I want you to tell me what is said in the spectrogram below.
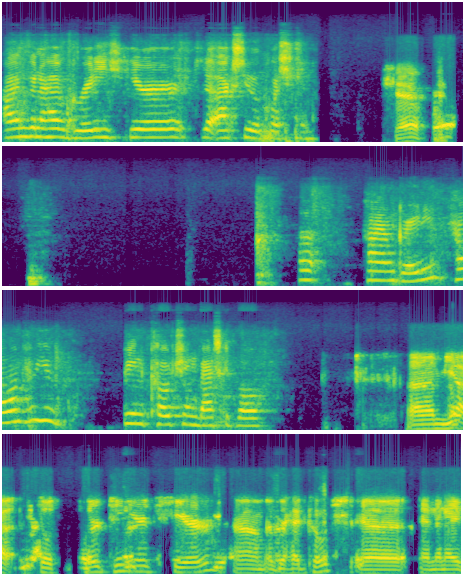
I'm going to have Grady here to ask you a question. Sure. Uh, hi, I'm Grady. How long have you been coaching basketball? Um, yeah, so 13 years here um, as a head coach, uh, and then I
